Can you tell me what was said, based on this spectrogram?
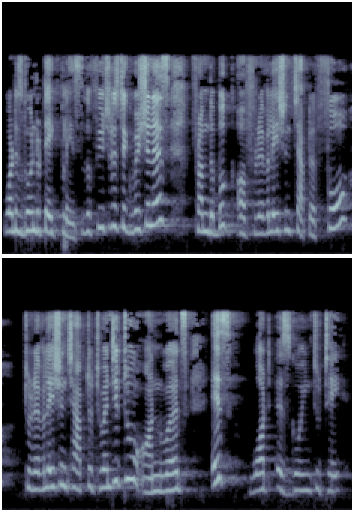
what is going to take place. So the futuristic vision is from the book of Revelation chapter 4 to Revelation chapter 22 onwards is what is going to take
